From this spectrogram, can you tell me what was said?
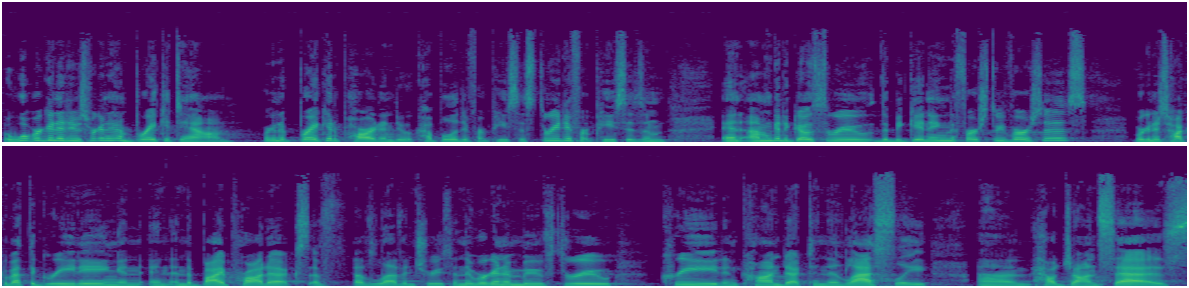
but what we're going to do is we're going to break it down. We're going to break it apart into a couple of different pieces, three different pieces. And, and I'm going to go through the beginning, the first three verses. We're going to talk about the greeting and, and, and the byproducts of, of love and truth. And then we're going to move through creed and conduct. And then lastly, um, how John says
